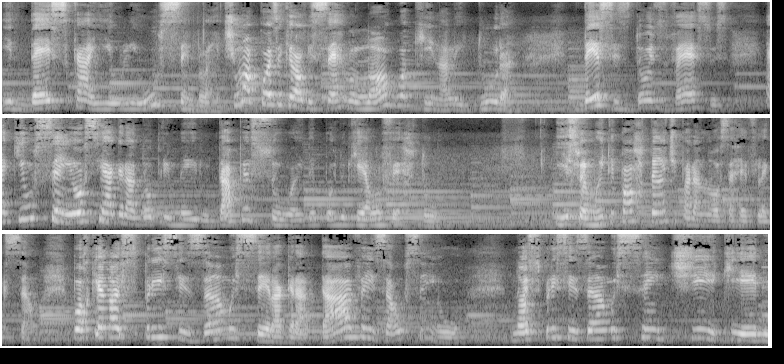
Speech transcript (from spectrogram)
e descaiu-lhe o semblante. Uma coisa que eu observo logo aqui na leitura desses dois versos é que o Senhor se agradou primeiro da pessoa e depois do que ela ofertou. Isso é muito importante para a nossa reflexão, porque nós precisamos ser agradáveis ao Senhor. Nós precisamos sentir que Ele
